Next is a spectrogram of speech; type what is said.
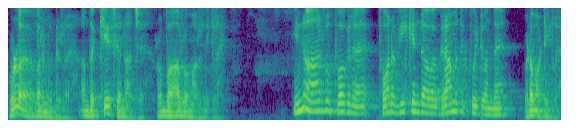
உள்ள வரணும் இல்லை. அந்த கேஸ் என்னாச்சு? ரொம்ப ஆர்வமாக இருந்தீங்களே. இன்னும் ஆர்வம் போகலை. போன வீக்கெண்டு அவள் கிராமத்துக்கு போயிட்டு வந்தேன். விட மாட்டீங்களே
